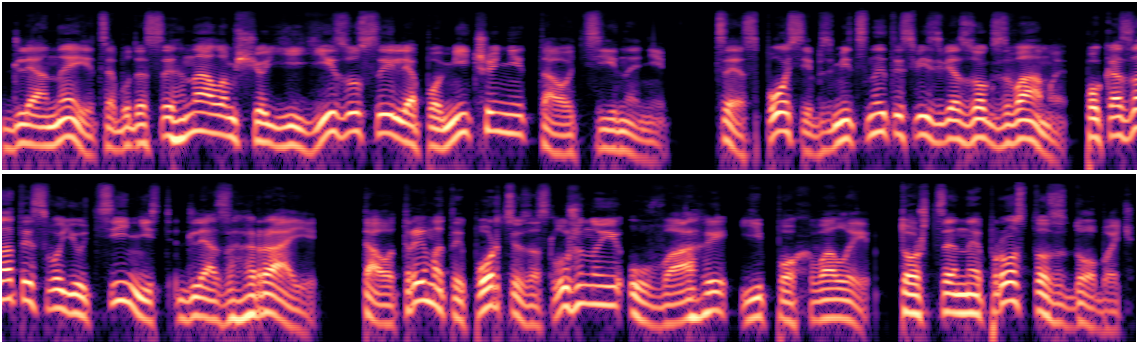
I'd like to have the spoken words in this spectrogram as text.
для неї це буде сигналом, що її зусилля помічені та оцінені. Це спосіб зміцнити свій зв'язок з вами, показати свою цінність для зграї та отримати порцію заслуженої уваги і похвали. Тож це не просто здобич,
